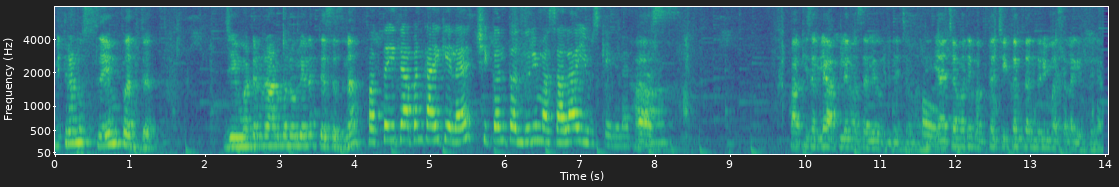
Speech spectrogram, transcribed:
मित्रांनो सेम पद्धत. जे मटन रान बनवले ना तसंच ना? फक्त इथे आपण काय केलंय चिकन तंदुरी मसाला यूज केलेला आहे. हा. बाकी सगळे आपले मसाले होते हो. त्याच्यामध्ये याच्यामध्ये फक्त चिकन तंदुरी मसाला घेतलेला आहे.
